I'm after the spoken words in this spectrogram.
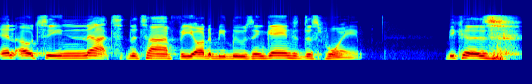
NOT not the time for y'all to be losing games at this point because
